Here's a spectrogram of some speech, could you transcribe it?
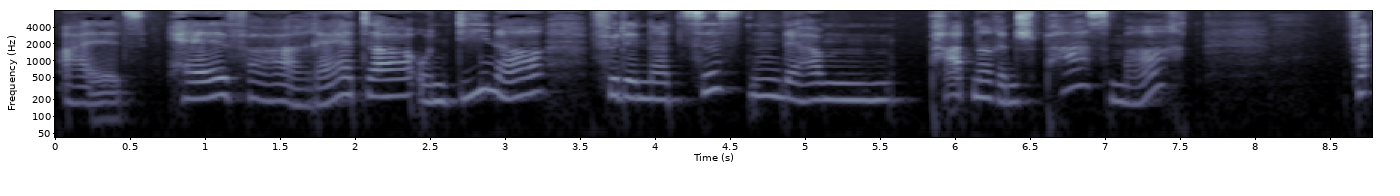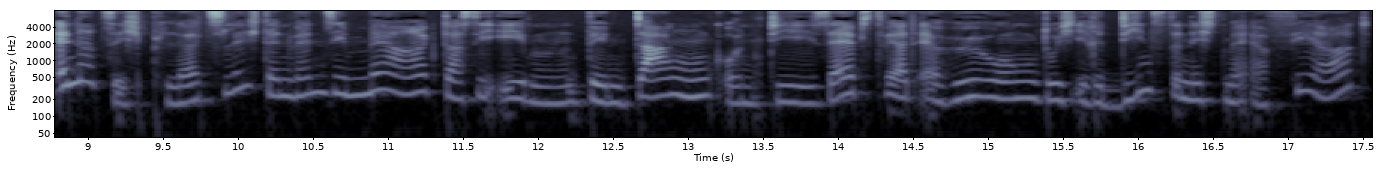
als Helfer, Räter und Diener für den Narzissten, der Partnerin Spaß macht, verändert sich plötzlich, denn wenn sie merkt, dass sie eben den Dank und die Selbstwerterhöhung durch ihre Dienste nicht mehr erfährt,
